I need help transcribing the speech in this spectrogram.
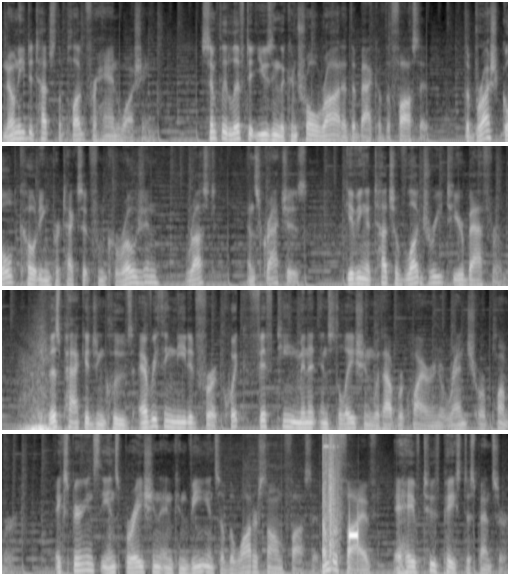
no need to touch the plug for hand washing. Simply lift it using the control rod at the back of the faucet. The brush gold coating protects it from corrosion, rust, and scratches, giving a touch of luxury to your bathroom. This package includes everything needed for a quick 15-minute installation without requiring a wrench or plumber. Experience the inspiration and convenience of the WaterSong faucet. Number 5. iHave Toothpaste Dispenser.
